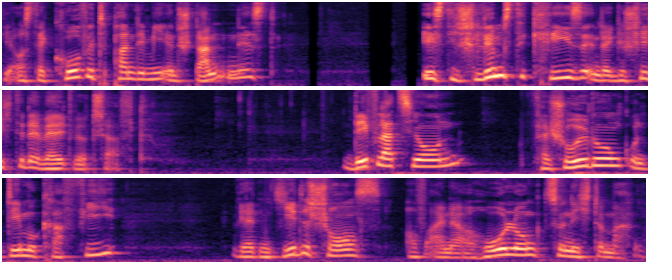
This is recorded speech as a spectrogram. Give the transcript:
die aus der Covid-Pandemie entstanden ist, ist die schlimmste Krise in der Geschichte der Weltwirtschaft. Deflation, Verschuldung und Demografie werden jede Chance auf eine Erholung zunichte machen.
